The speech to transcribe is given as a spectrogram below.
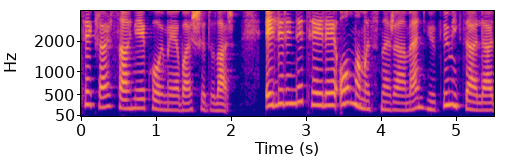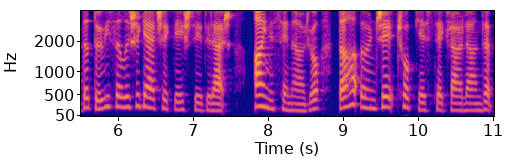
tekrar sahneye koymaya başladılar. Ellerinde TL olmamasına rağmen yüklü miktarlarda döviz alışı gerçekleştirdiler. Aynı senaryo daha önce çok kez tekrarlandı.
